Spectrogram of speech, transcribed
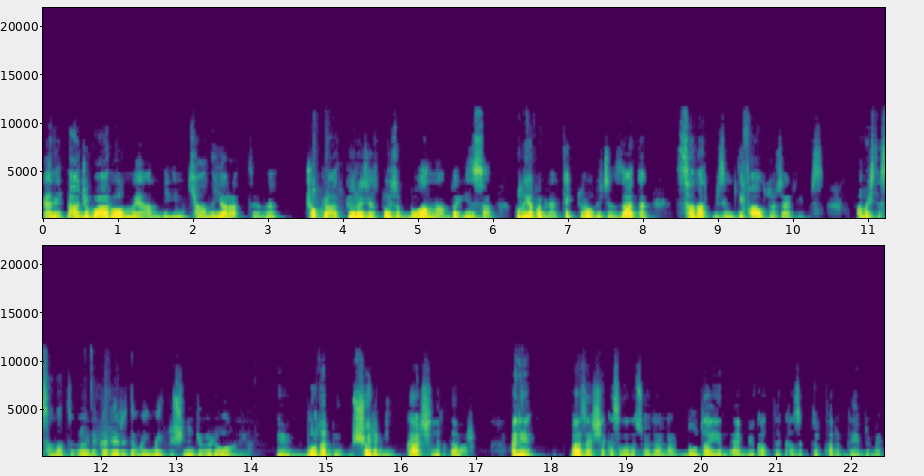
yani daha önce var olmayan bir imkanı yarattığını çok rahat göreceğiz. Dolayısıyla bu anlamda insan bunu yapabilen tek tür olduğu için zaten sanat bizim default özelliğimiz. Ama işte sanatı öyle galeride mıy mıy düşününce öyle olmuyor. Ee, Burada şöyle bir karşılık da var. Hani bazen şakasına da söylerler. Buğdayın en büyük attığı kazıktır tarım devrimi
